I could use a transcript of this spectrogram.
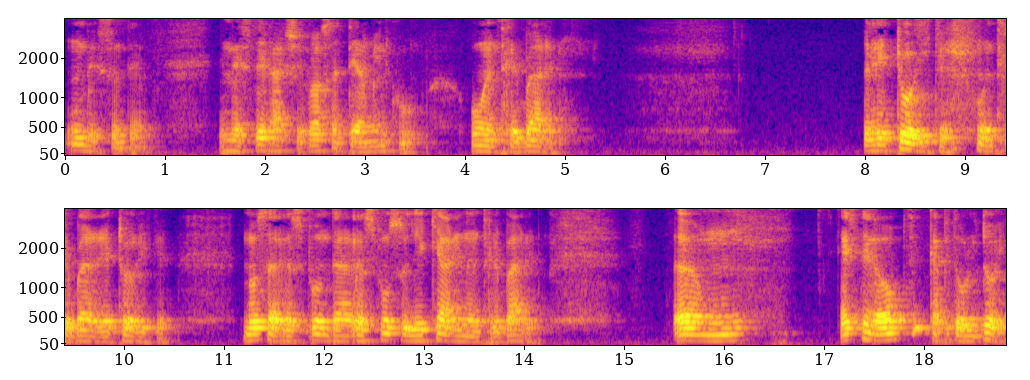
unde suntem în Estera și vreau să termin cu o întrebare retorică, o întrebare retorică. Nu o să răspund, dar răspunsul e chiar în întrebare. Um, Estera 8, capitolul 2.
